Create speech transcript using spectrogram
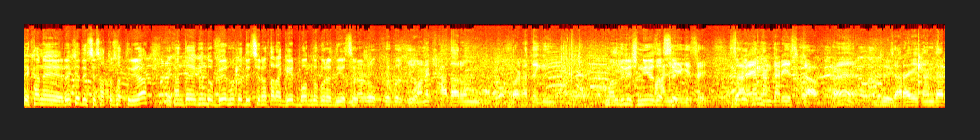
এখানে রেখে দিচ্ছে ছাত্রছাত্রীরা। এখান থেকে কিন্তু বের হতে দিচ্ছে না তারা গেট বন্ধ করে দিয়েছে। রক্ষা করছি অনেক সাধারণ বাসা থেকে মাল জিনিস নিয়ে যাচ্ছে। নিয়ে গেছে। তবে যারা এখানে- এখানকার স্টাফ হ্যাঁ। যারা এখানকার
